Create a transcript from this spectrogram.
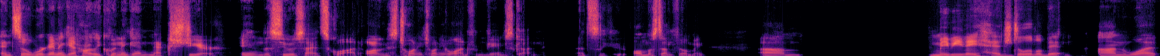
and so we're going to get Harley Quinn again next year in the Suicide Squad, August 2021 from James Gunn. That's like almost done filming. Um, maybe they hedged a little bit on what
